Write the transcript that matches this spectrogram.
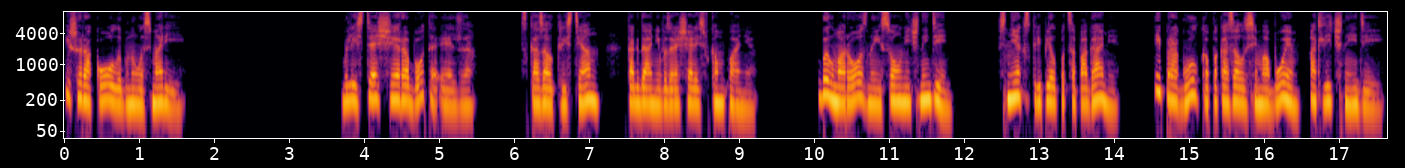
и широко улыбнулась Марии. «Блестящая работа, Эльза», — сказал Кристиан, когда они возвращались в компанию. Был морозный и солнечный день. Снег скрипел под сапогами, и прогулка показалась им обоим отличной идеей.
